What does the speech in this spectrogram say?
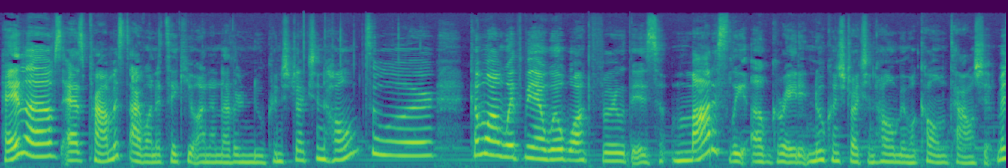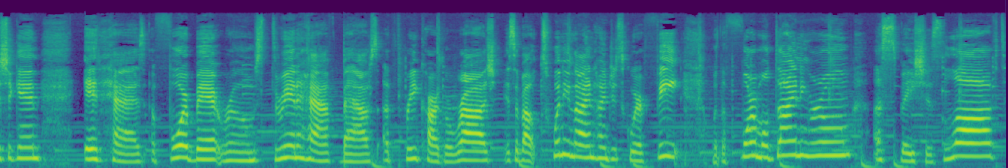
Hey loves, as promised, I want to take you on another new construction home tour. Come on with me and we'll walk through this modestly upgraded new construction home in Macomb Township, Michigan. It has four bedrooms, three and a half baths, a three car garage. It's about 2,900 square feet with a formal dining room, a spacious loft,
